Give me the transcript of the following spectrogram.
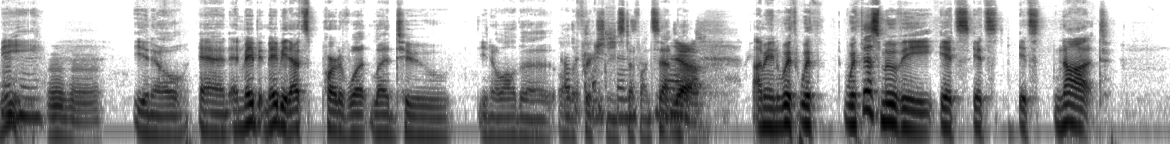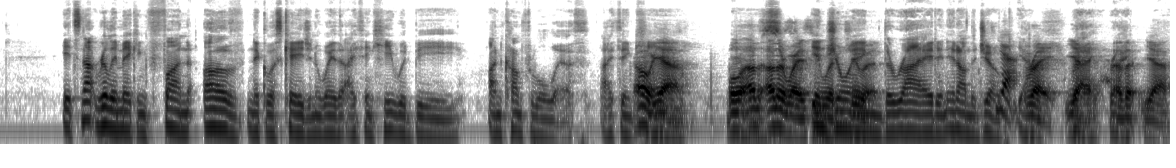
me mm-hmm. Mm-hmm. you know? And and maybe maybe that's part of what led to you know all the all, All the the friction and stuff on set. Yeah, I mean, with with with this movie, it's it's it's not it's not really making fun of Nicolas Cage in a way that I think he would be uncomfortable with. I think. oh he yeah. Well, oth- is otherwise he would do enjoying it. the ride and in on the joke. Yeah. Right. Yeah. Right, right. Other- yeah.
